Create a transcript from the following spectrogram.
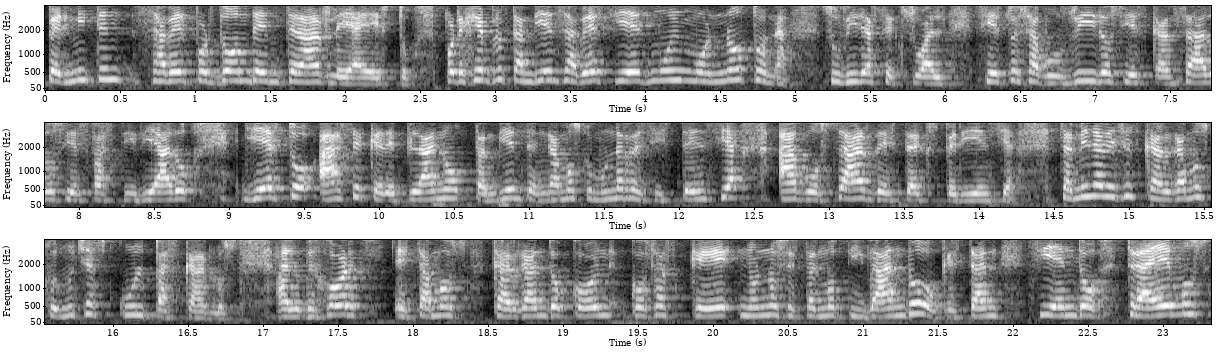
permiten saber por dónde entrarle a esto. Por ejemplo, también saber si es muy monótona su vida sexual, si esto es aburrido, si es cansado, si es fastidiado, y esto hace que de plano también tengamos como una resistencia a gozar de esta experiencia. También a veces cargamos con muchas culpas, Carlos. A lo mejor estamos cargando con cosas que no nos están motivando o que están siendo, traemos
